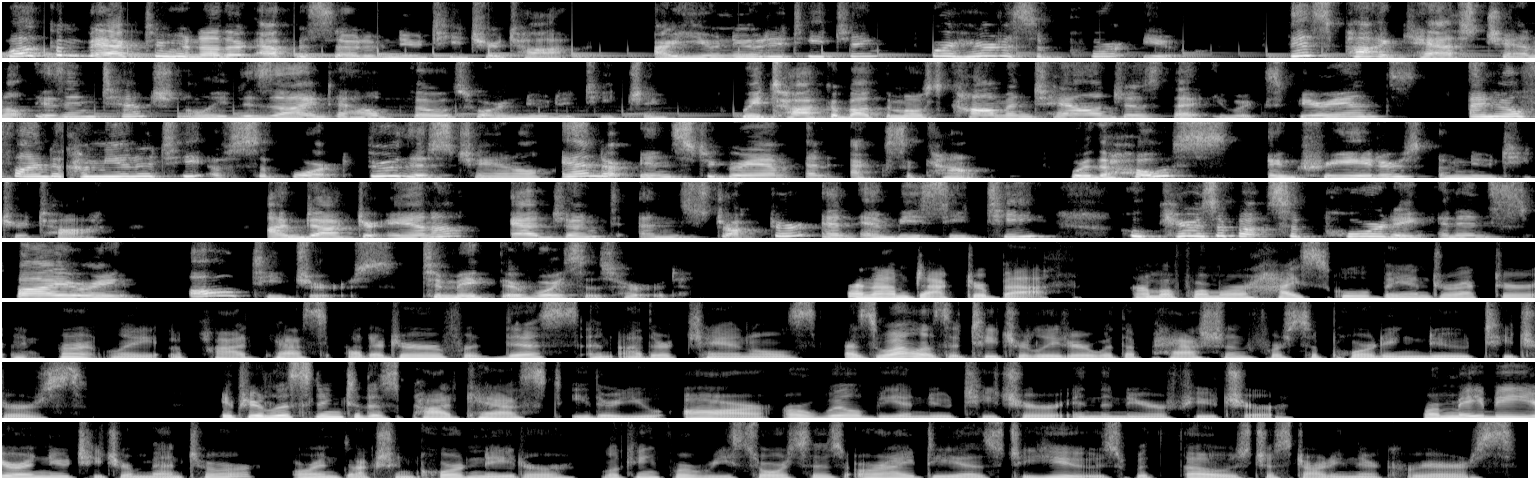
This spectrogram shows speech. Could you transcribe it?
Welcome back to another episode of New Teacher Talk. Are you new to teaching? We're here to support you. This podcast channel is intentionally designed to help those who are new to teaching. We talk about the most common challenges that you experience, and you'll find a community of support through this channel and our Instagram and X account. We're the hosts and creators of New Teacher Talk. I'm Dr. Anna, adjunct instructor and NBCT who cares about supporting and inspiring all teachers to make their voices heard. And I'm Dr. Beth. I'm a former high school band director and currently a podcast editor for this and other channels, as well as a teacher leader with a passion for supporting new teachers. If you're listening to this podcast, either you are or will be a new teacher in the near future. Or maybe you're a new teacher mentor or induction coordinator looking for resources or ideas to use with those just starting their careers.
